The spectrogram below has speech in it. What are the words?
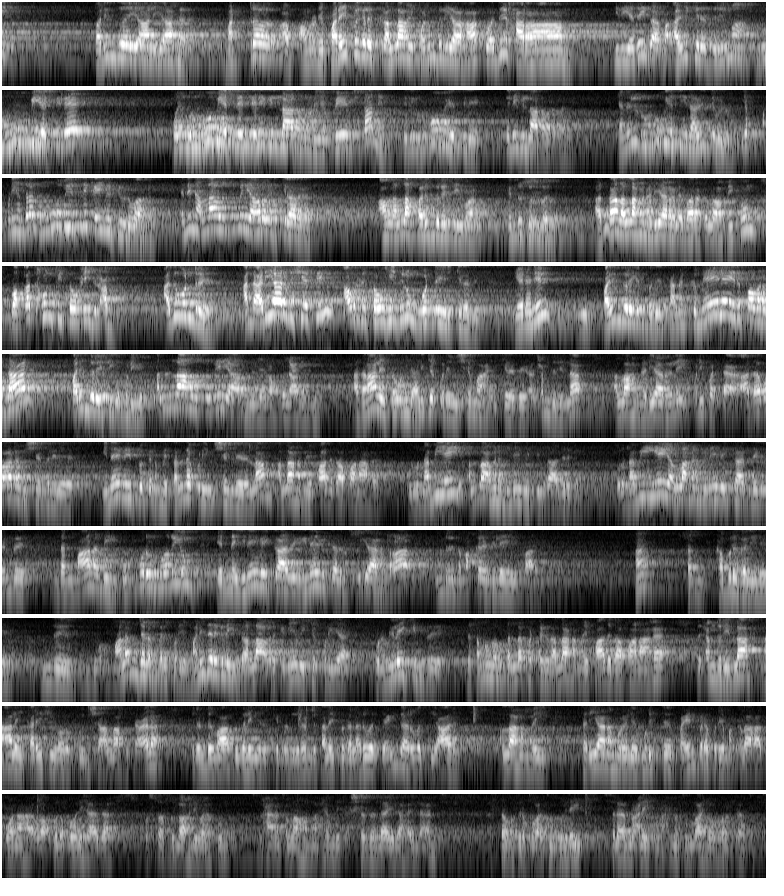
பரிந்துரையாளியாக மற்ற அவனுடைய படைப்புகளுக்கு அல்லாஹை பரிந்துரையாக ஆக்குவது ஹராம். இது எதை அழிக்கிறது தெரியுமா? ருபூபியத்திலே ருபூபியத்திலே தெளிவில்லாதவனுடைய பேச்சு தான் இது. தெளி ருபூபியத்திலே தெளிவில்லாதவர்கள். எனில் ருபூபியத்தை இது அழித்து விடும் எப் அப்படி என்றால் ருபூபியத்திலே கை வைத்து விடுவார்கள். எனில் அல்லாவிற்கு மேல் யாரோ இருக்கிறார்கள். அவன் அல்லாஹ் பரிந்துரை செய்வான் என்று சொல்வது. அதனால் அல்லாஹ்வின் அடியார்களை பாரக்கல்லாஹ் வக்கத் வகத்ஹுன் ஃபி தௌஹீதுல் அப்த். அது ஒன்று. அந்த அடியார் விஷயத்தில் அவருடைய தௌஹீதிலும் ஓட்டை இருக்கிறது. ஏனெனில் பரிந்துரை என்பது தனக்கு மேலே இருப்பவர்தான் பரிந்துரை செய்ய முடியும். அல்லாஹுக்கு மேல் யாரும் இல்லை ரப்புல் ஆலமீன். அதனால் தௌஹீத் அளிக்கக்கூடிய விஷயமாக இருக்கிறது. அலமதுல்லா அல்லாஹ் நடிகார்களே இப்படிப்பட்ட அதவான விஷயங்களிலே இணை வைப்புக்கு நம்மை தள்ளக்கூடிய விஷயங்களில் எல்லாம் அல்லாஹ் நம்மை பாதுகாப்பானாக. ஒரு நபியை அல்லாஹ்விடம் இணை வைத்து விடாதீர்கள். ஒரு நபியை அல்லாஹிடம் இணை வைக்காதீர்கள் என்று இந்த மாணவி ஒவ்வொரு முறையும் என்னை இணை வைக்காது இணை வைக்காது சொல்கிறார் என்றால் இன்று இந்த மக்களின் நிலையை பாருங்கள். ஆ? சன் கபறுகளிலே இன்று மலம் ஜலம் பெறக்கூடிய மனிதர்களை இன்று அல்லாஹ் அவருக்கு வைக்கக்கூடிய ஒரு நிலைக்கு இன்று இந்த சமூகம் தள்ளப்பட்டது அல்லாஹ் நம்மை பாதுகாப்பானாக. அலமதுல்லா நாளை கடைசி வகுப்பு இன்ஷா அல்லாஹ் தஆலா. இரண்டு வாகுகளே இருக்கின்றது. இரண்டு தலைப்புகள் அறுபத்தி ஐந்து அறுபத்தி ஆறு. அல்லாஹ் நம்மை சரியான முறையிலே முடித்து பயன்பெறக்கூடிய மக்களாக ஆக்குவானாக வக்குல கோலி ஹாதா முஸ்தஃபுல்லாஹ் அலி வலக்கும் சுப்ஹானக் அல்லாஹும் அஹமதிக் அஷ்ஹது அல்லா இலாஹ இல்லா அன்த் அஸ்தக்ஃபிருக்க வ அத்தூபு இலைக் அஸ்ஸலாமு அலைக்கும் வரஹ்மத்துல்லாஹி வபரகாத்துஹு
